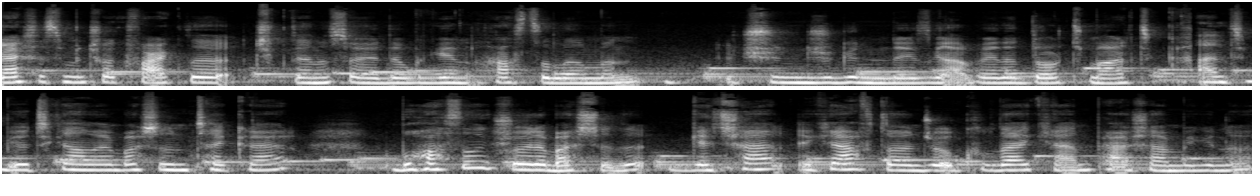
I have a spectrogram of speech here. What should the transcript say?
Uygar sesimin çok farklı çıktığını söyledi. Bugün hastalığımın 3. günündeyiz galiba ya da 4 mü artık. Antibiyotik almaya başladım tekrar. Bu hastalık şöyle başladı. Geçen iki hafta önce okuldayken Perşembe günü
